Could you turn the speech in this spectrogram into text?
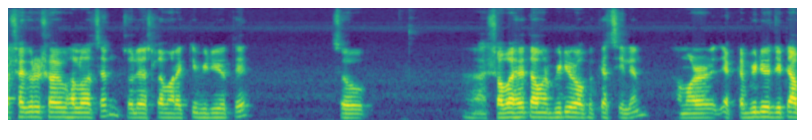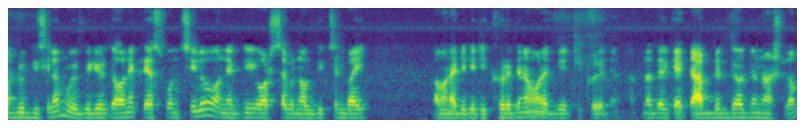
আশা করি সবাই ভালো আছেন। চলে আসলাম আর একটি ভিডিওতে সো সবাই হয়তো আমার ভিডিওর অপেক্ষা ছিলেন। আমার একটা ভিডিও যেটা আপলোড দিয়েছিলাম ওই ভিডিওতে অনেক রেসপন্স ছিল অনেকেই হোয়াটসঅ্যাপে নক দিচ্ছেন, ভাই, আমার আইডিটা ঠিক করে দেন, আমার আইডিটা ঠিক করে দেন। আপনাদেরকে একটা আপডেট দেওয়ার জন্য আসলাম।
